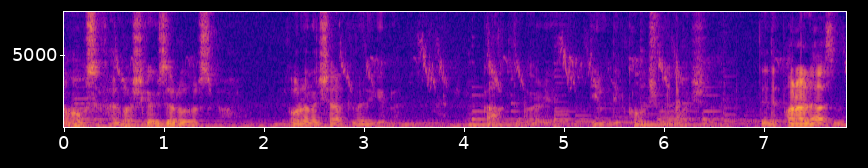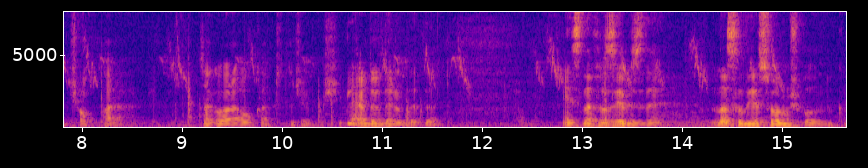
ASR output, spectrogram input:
Ama bu sefer başka güzel olursa bu. Oranın şarkıları gibi. Kalktı böyle dimdik konuşmaya başladı. Dedi para lazım, çok para. Zagor avukat tutacakmış. İleride öderim dedi. Esnafız ya biz de. Nasıl diye sormuş bulunduk.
